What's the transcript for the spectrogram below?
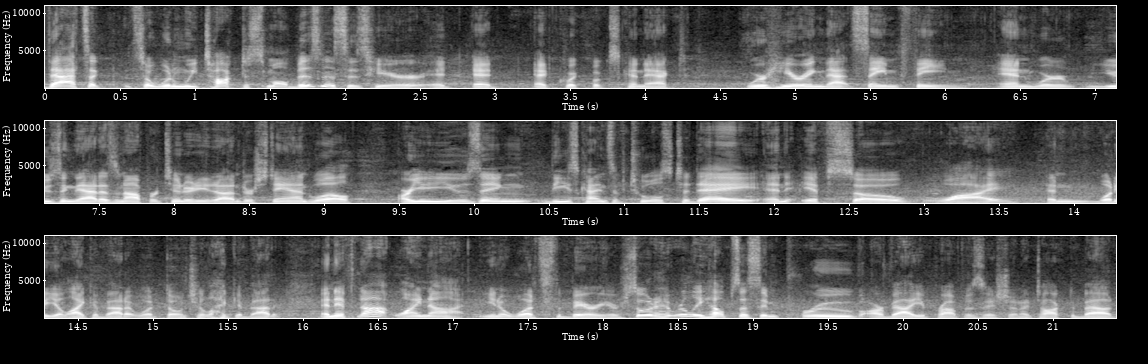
that's a, so when we talk to small businesses here at, at, at QuickBooks Connect, we're hearing that same theme. And we're using that as an opportunity to understand, well, are you using these kinds of tools today? And if so, why? And what do you like about it? What don't you like about it? And if not, why not? You know, what's the barrier? So it really helps us improve our value proposition. I talked about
